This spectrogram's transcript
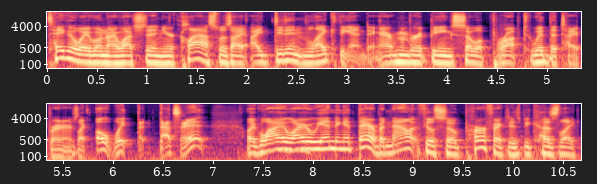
takeaway when I watched it in your class was I, I didn't like the ending. I remember it being so abrupt with the typewriter. It's like, oh wait, th- that's it? Like why why are we ending it there? But now it feels so perfect is because like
